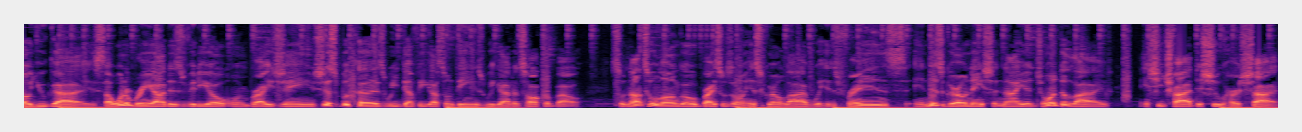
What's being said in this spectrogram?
So you guys, I want to bring y'all this video on Bryce James just because we definitely got some things we got to talk about. So not too long ago, Bryce was on Instagram live with his friends and this girl named Shania joined the live and she tried to shoot her shot.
